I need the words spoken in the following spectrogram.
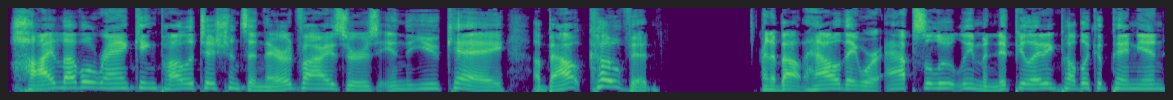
high level ranking politicians and their advisors in the UK about COVID and about how they were absolutely manipulating public opinion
